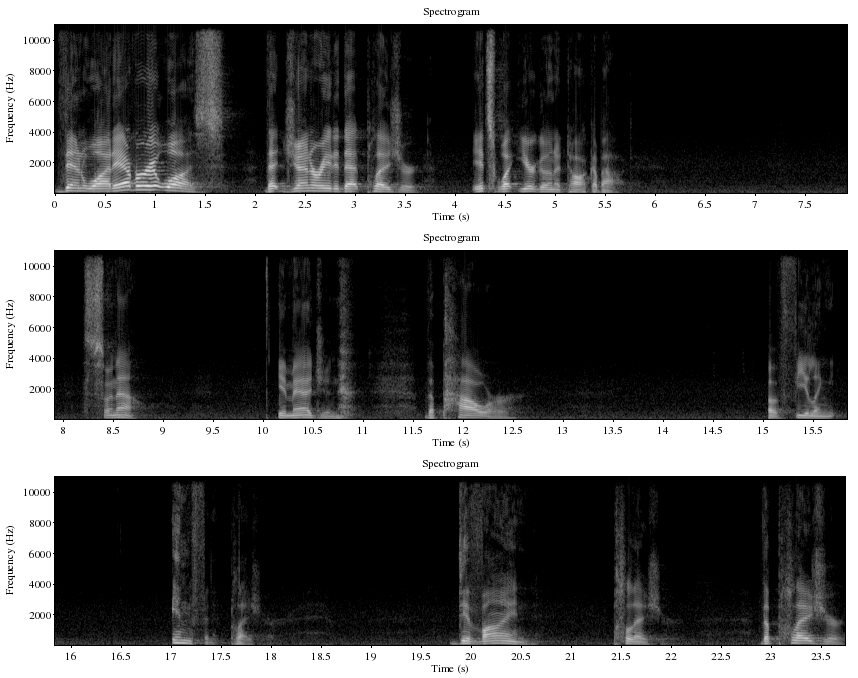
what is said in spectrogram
then whatever it was that generated that pleasure, it's what you're going to talk about. So now, imagine the power of feeling infinite pleasure, divine pleasure, the pleasure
